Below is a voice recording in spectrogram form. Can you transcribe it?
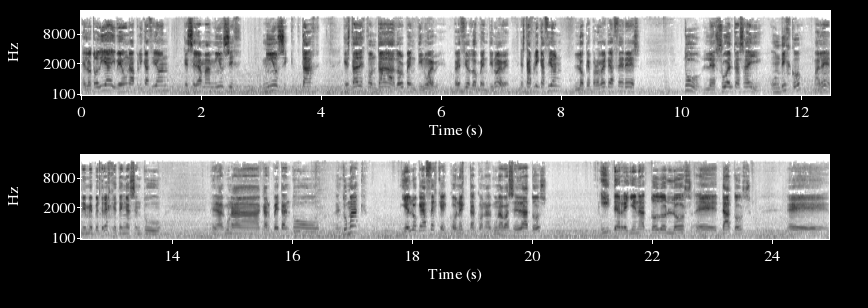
el otro día y veo una aplicación que se llama Music, Music Tag que está descontada a 2.29, precio 2.29. Esta aplicación lo que promete hacer es tú le sueltas ahí un disco, ¿vale? En MP3 que tengas en tu en alguna carpeta en tu en tu Mac y él lo que hace es que conecta con alguna base de datos y te rellena todos los eh, datos, eh,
